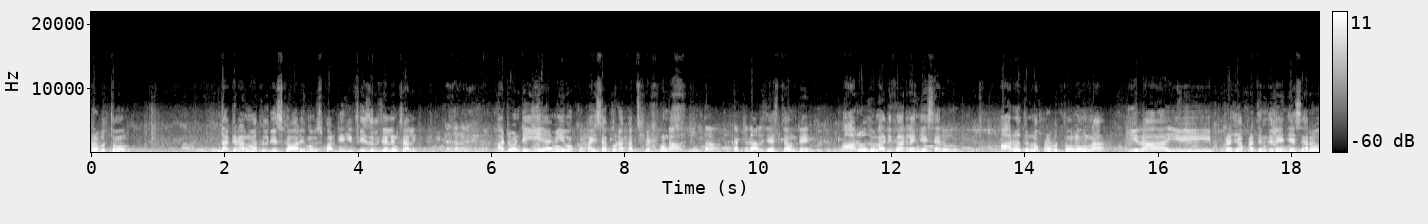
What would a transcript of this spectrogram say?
ప్రభుత్వం దగ్గర అనుమతులు తీసుకోవాలి మున్సిపాలిటీకి ఫీజులు చెల్లించాలి. అటువంటి ఏమి ఒక్క పైసా కూడా ఖర్చు పెట్టకుండా ఇంత కట్టడాలు చేస్తూ ఉంటే ఆ రోజున్న అధికారులు ఏం చేశారు? ఆ రోజున్న ప్రభుత్వంలో ఉన్న ఈ రా ఈ ప్రజాప్రతినిధులు ఏం చేశారో?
